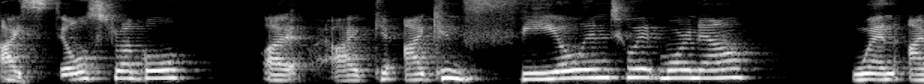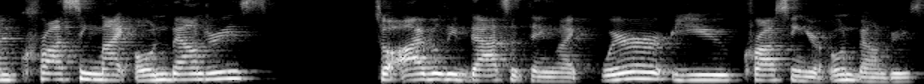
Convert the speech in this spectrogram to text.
I mm. still struggle I I can I can feel into it more now when I'm crossing my own boundaries. So I believe that's a thing. Like, where are you crossing your own boundaries?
